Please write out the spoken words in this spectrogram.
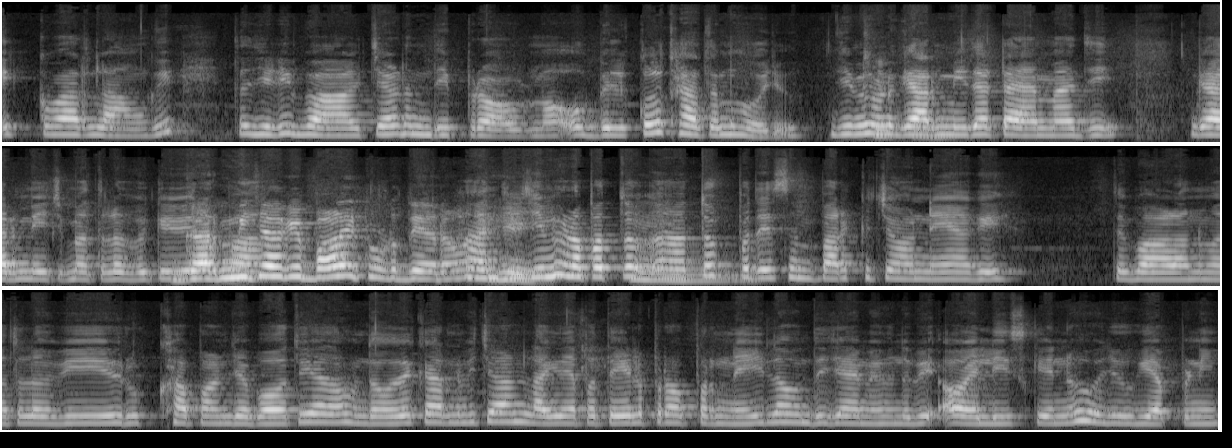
ਇੱਕ ਵਾਰ ਲਾਓਗੇ ਤਾਂ ਜਿਹੜੀ ਵਾਲ ਝੜਨ ਦੀ ਪ੍ਰੋਬਲਮ ਆ ਉਹ ਬਿਲਕੁਲ ਖਤਮ ਹੋ ਜੂ। ਜਿਵੇਂ ਹੁਣ ਗਰਮੀ ਦਾ ਟਾਈਮ ਆ ਜੀ। ਗਰਮੀ 'ਚ ਮਤਲਬ ਕਿ ਗਰਮੀ ਚ ਆ ਕੇ ਬਾਹਲੇ ਟੁੱਟਦੇ ਆ ਰਮਣ ਹਾਂਜੀ ਜਿਵੇਂ ਹੁਣ ਆਪਾਂ ਧੁੱਪ ਦੇ ਸੰਪਰਕ ਚ ਆਉਂਦੇ ਆਗੇ। ਤੇ ਵਾਲਾਂ ਨੂੰ ਮਤਲਬ ਵੀ ਰੁੱਖਾਪਣ ਜਿਹਾ ਬਹੁਤ ਜ਼ਿਆਦਾ ਹੁੰਦਾ ਉਹਦੇ ਕਾਰਨ ਵੀ ਝੜਨ ਲੱਗ ਜਾਂਦਾ ਆਪਾਂ ਤੇਲ ਪ੍ਰੋਪਰ ਨਹੀਂ ਲਾਉਂਦੇ ਜਿਵੇਂ ਹੁੰਦਾ ਵੀ ਆਇਲੀ ਸਕਿਨ ਹੋ ਜਾਊਗੀ ਆਪਣੀ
